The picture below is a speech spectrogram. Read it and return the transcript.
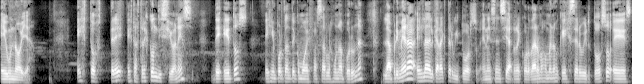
eunoia. Estos estas tres condiciones de etos es importante como desfasarlas una por una. La primera es la del carácter virtuoso. En esencia, recordar más o menos que es ser virtuoso es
